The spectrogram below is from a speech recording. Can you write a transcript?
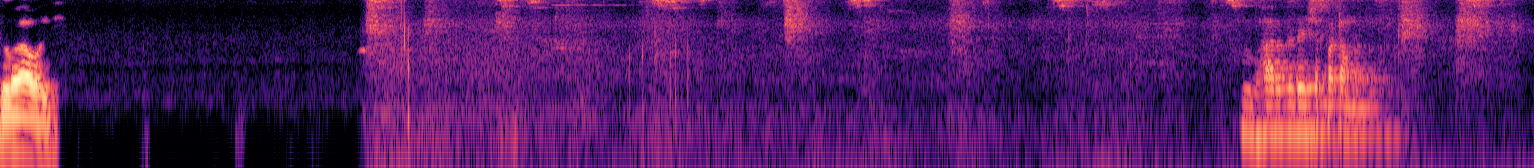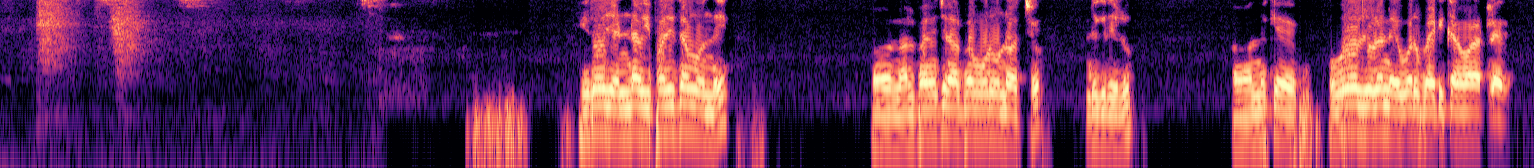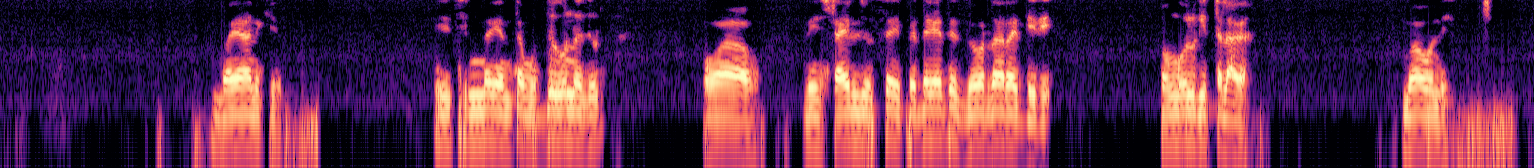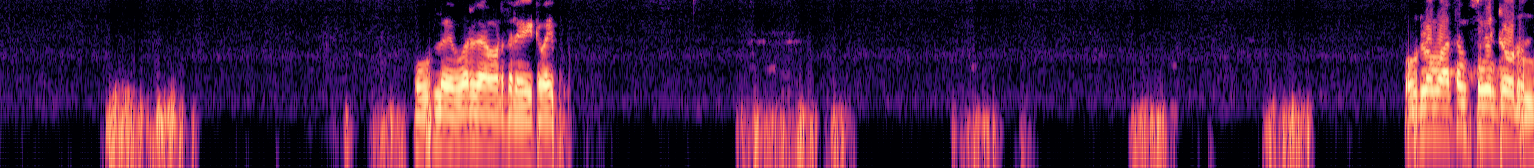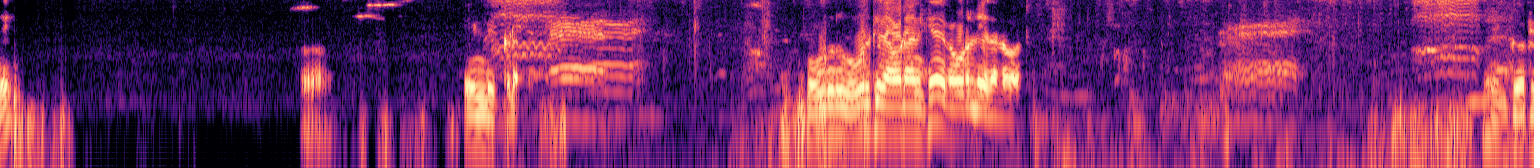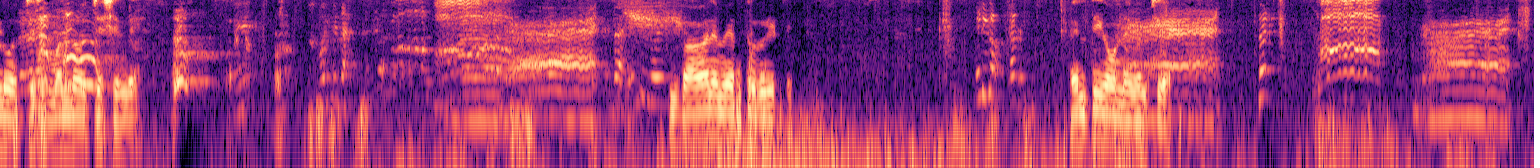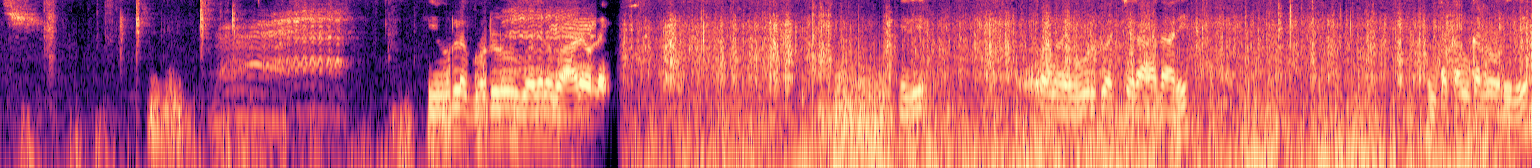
పెట్టిరట బాగుంది భారతదేశ పటం. ఈరోజు ఎండ విపరీతంగా ఉంది. నలభై నుంచి నలభై మూడు ఉండవచ్చు డిగ్రీలు. అందుకే ఊరోజు చూడండి ఎవరు బయటికి కనబడట్లేదు. భయానికి. ఇది చిన్నగా ఎంత ముద్దుగా ఉన్నది చూడు. వావ్. దీని స్టైల్ చూస్తే పెద్దగా అయితే జోర్దార్ అయింది ఇది. ఒంగోలు గిత్తలాగా. బాగుంది. ఊర్లో ఎవరు కనబడతలేరు ఇటువైపు. ఊర్లో మాత్రం సిమెంట్ రోడ్ ఉంది. ఏంటి ఇక్కడ? ఊరు ఊరికి రావడానికే రోడ్ లేదన్నమాట. గొర్రెలు వచ్చేసి మంద వచ్చేసింది. బాగానే మేపుతారు వీటిని. హెల్తీగా ఉన్నాయి మంచిగా. ఈ ఊర్లో గొర్రెలు గోదలు బాగానే ఉన్నాయి. ఇది మన ఊరికి వచ్చే రహదారి. అంత కంకర్ రోడ్ ఇది.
